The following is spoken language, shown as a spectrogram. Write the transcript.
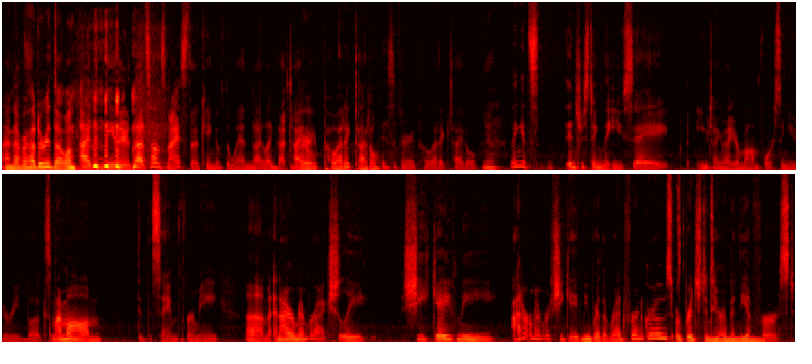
I never had to read that one. I didn't either. that sounds nice though, King of the Wind. I like that title. Very poetic title. It's a very poetic title. Yeah. I think it's interesting that you say you're talking about your mom forcing you to read books. My mom did the same for me, um, and I remember actually she gave me. I don't remember if she gave me Where the Red Fern Grows or Bridge to Terabithia Mm. first,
